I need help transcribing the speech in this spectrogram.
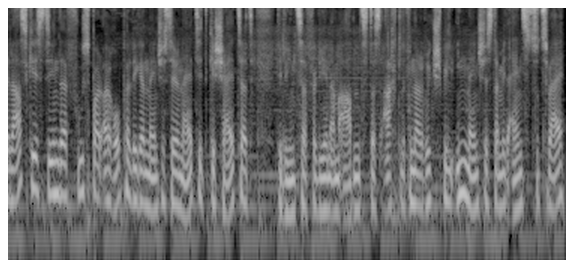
Der Lask ist in der Fußball-Europa-Liga an Manchester United gescheitert. Die Linzer verlieren am Abend das Achtelfinal-Rückspiel in Manchester mit 1 zu 2.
